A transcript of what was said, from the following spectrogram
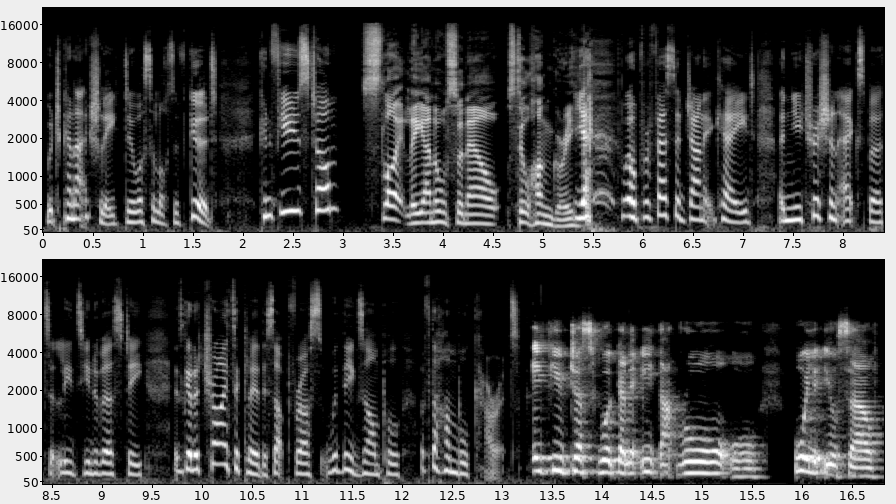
which can actually do us a lot of good. Confused, Tom? Slightly, and also now still hungry. Yeah, well, Professor Janet Cade, a nutrition expert at Leeds University, is going to try to clear this up for us with the example of the humble carrot. If you just were going to eat that raw or boil it yourself,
